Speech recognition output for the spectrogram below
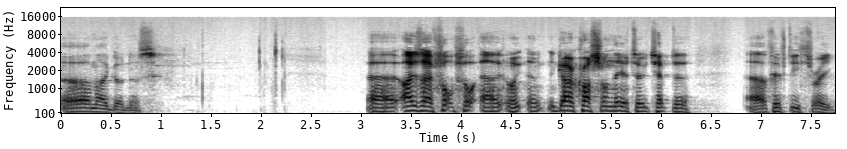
oh, my goodness. Uh, Isaiah, uh, uh, go across from there to chapter uh, 53,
